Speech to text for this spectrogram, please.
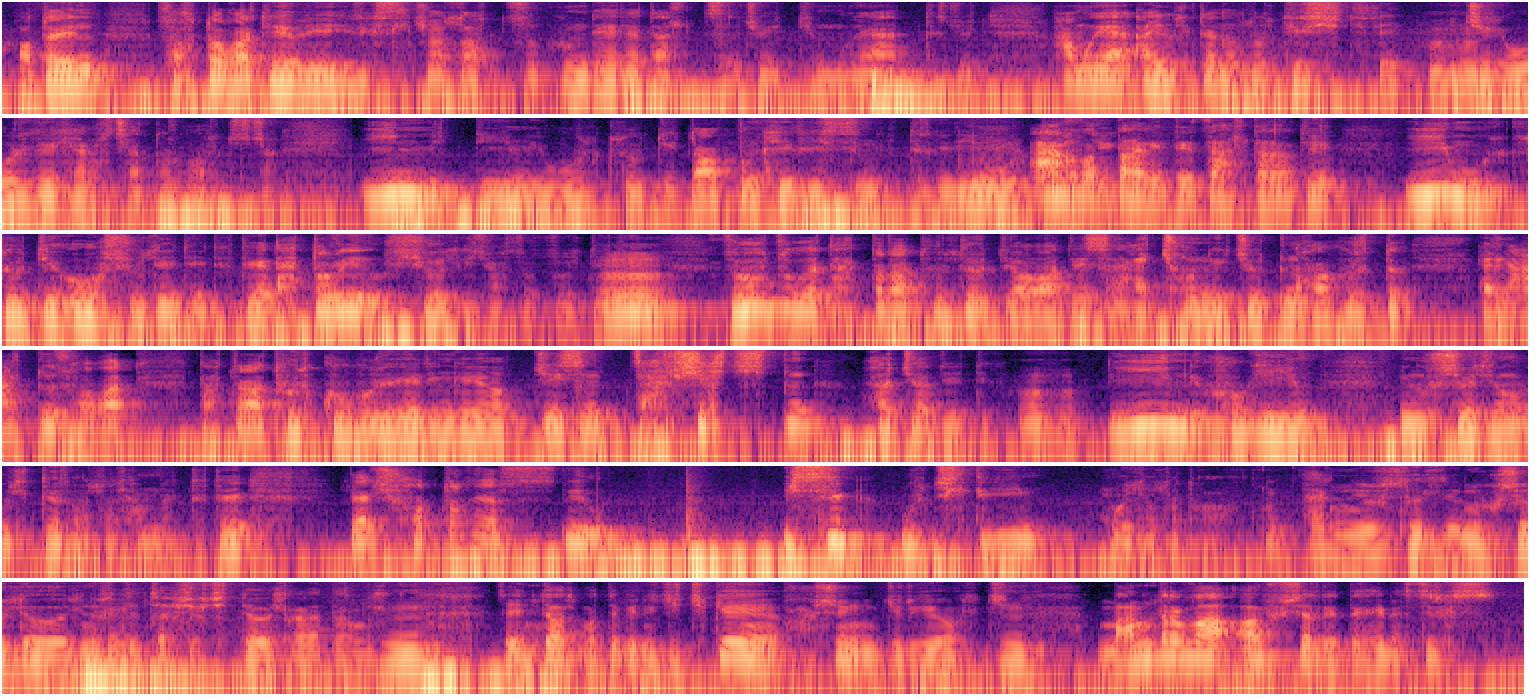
Одоо энэ согтуугаар тээврийн хэрэгсэлж жолоодсон хүн дээрээ алдсан ч байт юм уу яадаг ч байт. Хамгийн аюултай нь бол тэр шүү дээ тий. Чи өөрийгөө хянах чадваргүй болчихж байгаа. Энэ мэт ийм үйлдэлүүдийг допинг хэрэгэлсэн гээд ийм үйлдэл анх удаа гэдэг заалтаараа тий ийм үйлдэлүүдийг өөгшүүлээд байдаг. Тэгээд татврын өршөөл гэж бас үзүүлдэг. Зөв зүгээр татвараа төлөөд яваад исэн аж ахуй нэгжүүд нь хохирдог Харин ард нь суугаад дотроо төлөхгүй гүрийгээд ингээ явж исэн завшигчт нь хожоод идэг. Ийм нэг хөгийн юм энэ өршөөлийн үйл дээр бол хамрагддаг. Тэгээд яг шудраг ёсны эсрэг үйлчлдэг ийм хууль болоод байгаа байхгүй. Харин ерөөсөө энэ өршөөлийн хууль нэртэй завшигчтай хууль гараад байгаа юм л. За энэтэй холбоотой би нэг жижигхэн хошин жиргээ болчих. Мандрава official гэдэг хагнаас зэрэгсэн.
